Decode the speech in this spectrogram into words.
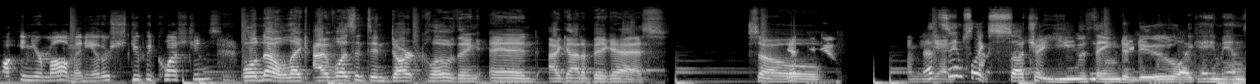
fucking your mom. Any other stupid questions? Well, no, like I wasn't in dark clothing and I got a big ass. So I mean, That yeah, seems like such a you thing to do. Like, hey man,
